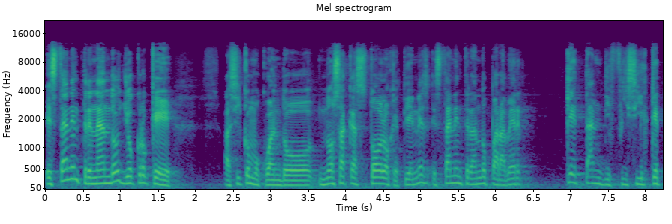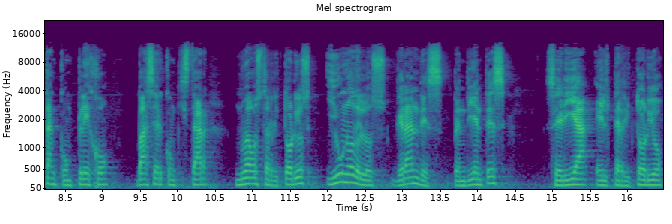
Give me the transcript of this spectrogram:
Están entrenando, yo creo que así como cuando no sacas todo lo que tienes, están entrenando para ver qué tan difícil, qué tan complejo va a ser conquistar nuevos territorios y uno de los grandes pendientes sería el territorio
